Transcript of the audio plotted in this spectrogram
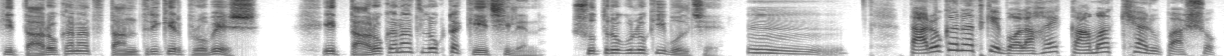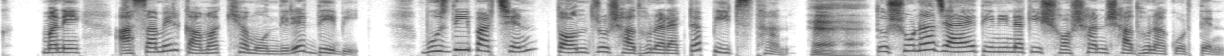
কি তারকানাথ তান্ত্রিকের প্রবেশ? এই তারকানাথ লোকটা কে ছিলেন? সূত্রগুলো কি বলছে? তারকানাথকে বলা হয় কামাখ্যার উপাসক মানে আসামের কামাখ্যা মন্দিরের দেবী। বুঝতেই পারছেন তন্ত্র সাধনার একটা পীঠস্থান। হ্যাঁ হ্যাঁ। তো শোনা যায় তিনি নাকি শ্মশান সাধনা করতেন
